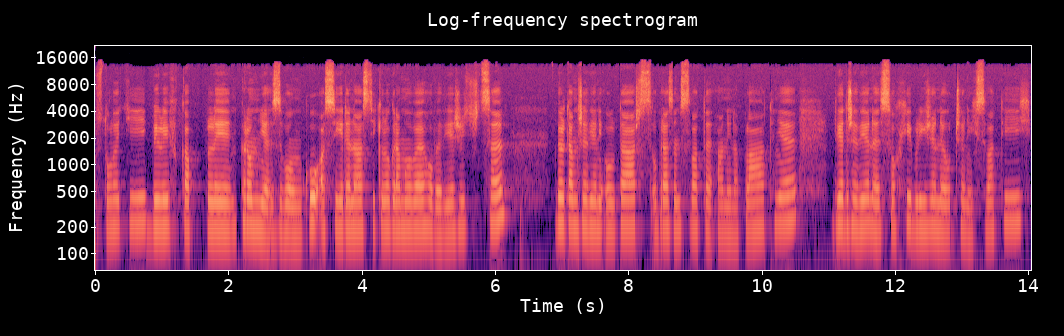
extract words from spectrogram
století byly v kapli kromě zvonku asi 11 kg ve věžičce. Byl tam dřevěný oltář s obrazem svatéAny na plátně, dvě dřevěné sochy blíže neurčených svatých,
